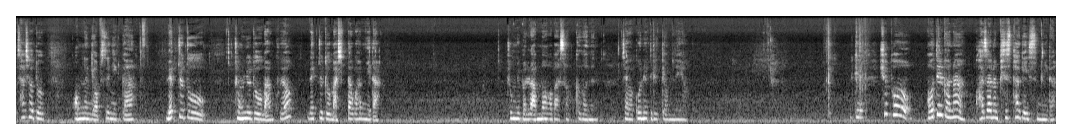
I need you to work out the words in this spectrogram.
사셔도 없는 게 없으니까 맥주도 종류도 많고요. 맥주도 맛있다고 합니다. 종류 별로 안 먹어봐서 그거는 제가 권해드릴 게 없네요. 이렇게 슈퍼 어딜 가나 과자는 비슷하게 있습니다.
